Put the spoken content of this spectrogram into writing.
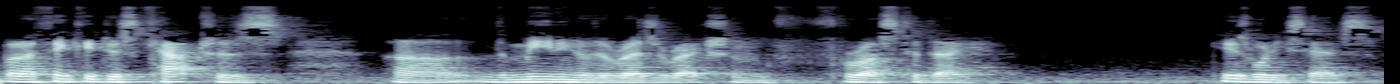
but I think it just captures uh, the meaning of the resurrection for us today. Here's what he says.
